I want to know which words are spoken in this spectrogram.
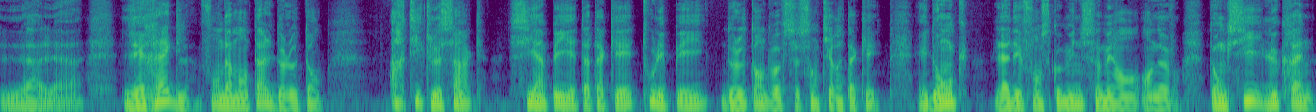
les règles fondamentales de l'OTAN. Article 5. Si un pays est attaqué, tous les pays de l'OTAN doivent se sentir attaqués. Et donc, la défense commune se met en, œuvre. Donc, si l'Ukraine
